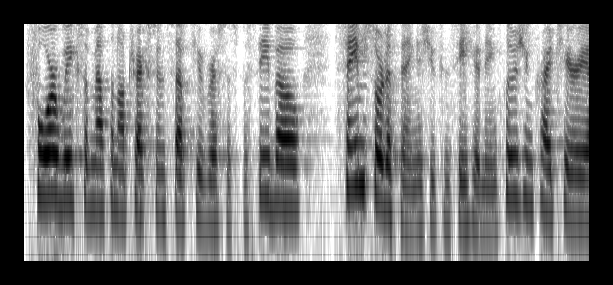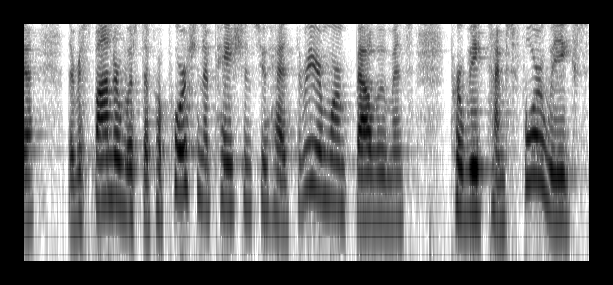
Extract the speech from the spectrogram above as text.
four weeks of methylnaltrexone sub-Q versus placebo, same sort of thing as you can see here, the inclusion criteria. The responder was the proportion of patients who had three or more bowel movements per week times four weeks.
